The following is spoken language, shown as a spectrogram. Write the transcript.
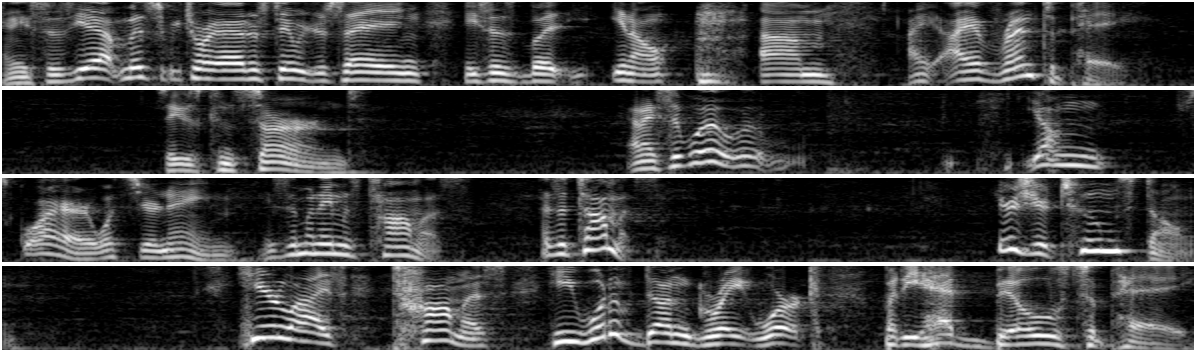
And he says, Yeah, Mr. Victore, I understand what you're saying. He says, But, you know, um, I, I, have rent to pay. So he was concerned. And I said, well young squire, what's your name? He said, My name is Thomas. I said, Thomas, here's your tombstone. Here lies Thomas. He would have done great work, but he had bills to pay.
